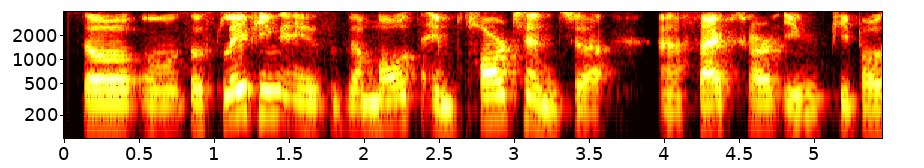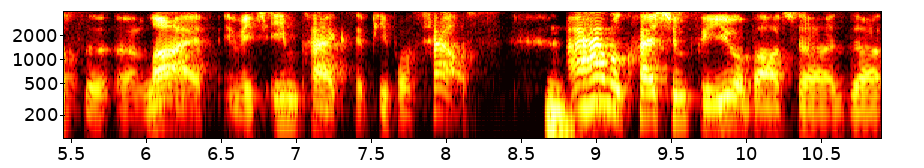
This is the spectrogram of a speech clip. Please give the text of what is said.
So, uh, so sleeping is the most important uh, uh, factor in people's uh, life, which impact people's health. Mm. I have a question for you about uh, the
